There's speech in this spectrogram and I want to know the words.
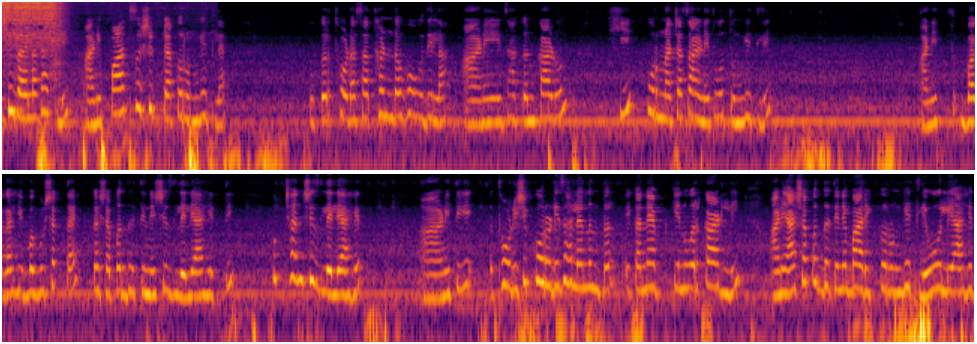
शिजायला घातली आणि पाच शिट्ट्या करून घेतल्या. कुकर थोडासा थंड होऊ दिला आणि झाकण काढून ही पुरणाच्या चाळणीत ओतून घेतली. आणि बघा ही बघू शकताय कशा पद्धतीने शिजलेली आहेत ती. खूप छान शिजलेली आहेत. आणि ती थोडीशी कोरडी झाल्यानंतर एका नॅपकिनवर काढली आणि अशा पद्धतीने बारीक करून घेतली. ओली आहेत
